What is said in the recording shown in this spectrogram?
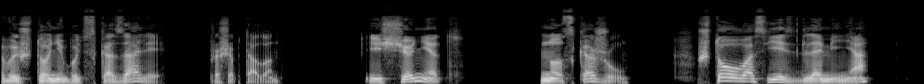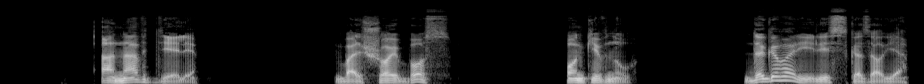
«Вы что-нибудь сказали?» – прошептал он. «Еще нет, но скажу». Что у вас есть для меня? Она в деле. Большой босс. Он кивнул. Договорились, сказал я.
